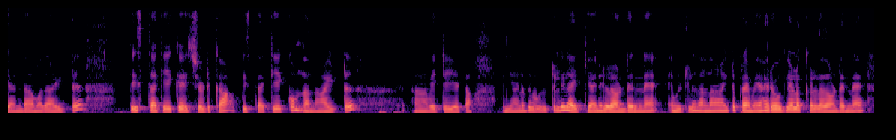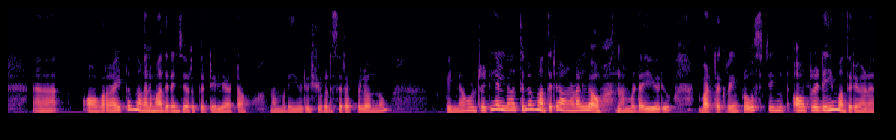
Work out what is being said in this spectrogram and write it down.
രണ്ടാമതായിട്ട് പിസ്ത കേക്ക് വെച്ച് കൊടുക്കുക പിസ്ത കേക്കും നന്നായിട്ട് വെയിറ്റ് ചെയ്യട്ടോ അപ്പം ഞാനിത് വീട്ടിൽ കഴിക്കാനുള്ളതുകൊണ്ട് തന്നെ വീട്ടിൽ നന്നായിട്ട് പ്രമേഹ രോഗികളൊക്കെ ഉള്ളതുകൊണ്ട് തന്നെ ഓവറായിട്ടൊന്നും അങ്ങനെ മധുരം ചേർത്തിട്ടില്ല കേട്ടോ. നമ്മുടെ ഈ ഒരു ഷുഗർ സിറപ്പിലൊന്നും പിന്നെ ഓൾറെഡി എല്ലാത്തിലും മധുരമാണല്ലോ നമ്മുടെ ഈ ഒരു ബട്ടർ ക്രീം ഫ്രോസ്റ്റിംഗ് ഓൾറെഡി മധുരമാണ്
